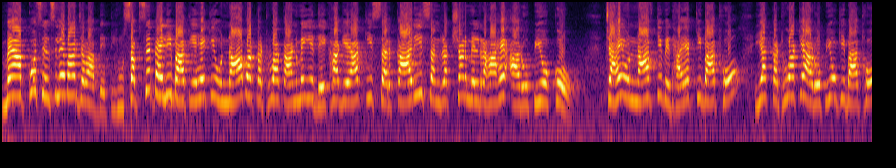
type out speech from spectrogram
मैं आपको सिलसिलेवार जवाब देती हूँ। सबसे पहली बात यह है कि उन्नाव और कठुआ कांड में यह देखा गया कि सरकारी संरक्षण मिल रहा है आरोपियों को। चाहे उन्नाव के विधायक की बात हो या कठुआ के आरोपियों की बात हो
